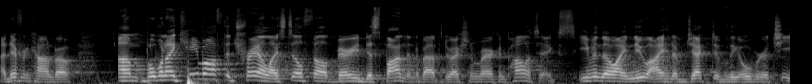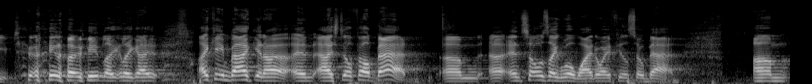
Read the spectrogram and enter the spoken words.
a different convo. Um, but when I came off the trail, I still felt very despondent about the direction of American politics, even though I knew I had objectively overachieved. you know what I mean? Like, like I, I came back and I, and I still felt bad. Um, uh, and so I was like, well, why do I feel so bad? Um,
